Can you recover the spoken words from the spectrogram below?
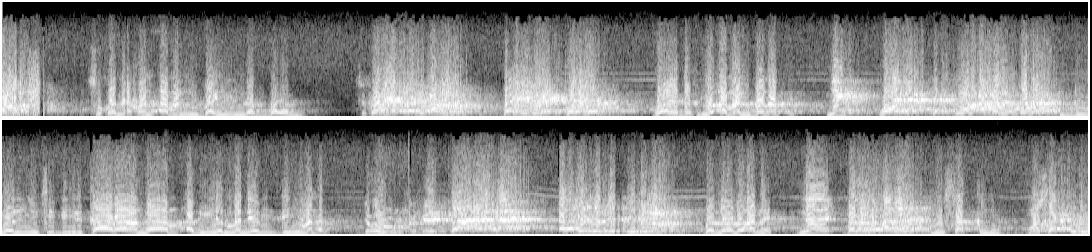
amal su ko neexoon amal ñu bàyyi ñu rek bayal ñu su ko neexoon ñu amal bàyyi ñu rek boole waaye daf ñu amal ba noppi. Ni? Waaye daf ñoo amal ba noppi. Dugal ñu ci biir kaaraangaam ak yërmandeem di ñu mënal. Dugal ci biir kaaraanga ak yërmande dina mën a ba loolu amee. Ne ba loolu amee. Mu sàkk ñu. Mu sàkk ñu.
